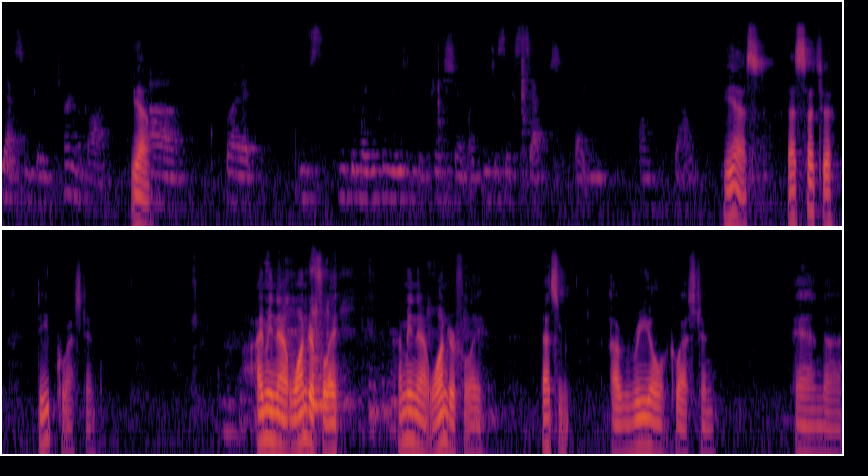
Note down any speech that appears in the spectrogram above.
yes, you can turn to God. Yeah. Um, Yes, that's such a deep question. I mean that wonderfully. I mean that wonderfully. That's a real question. And uh,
